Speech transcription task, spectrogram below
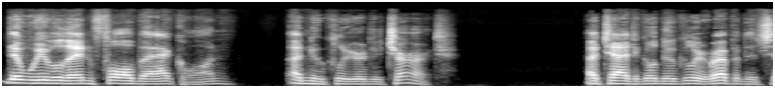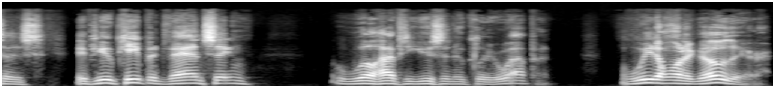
That we will then fall back on a nuclear deterrent a tactical nuclear weapon that says, if you keep advancing, we'll have to use a nuclear weapon. We don't want to go there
